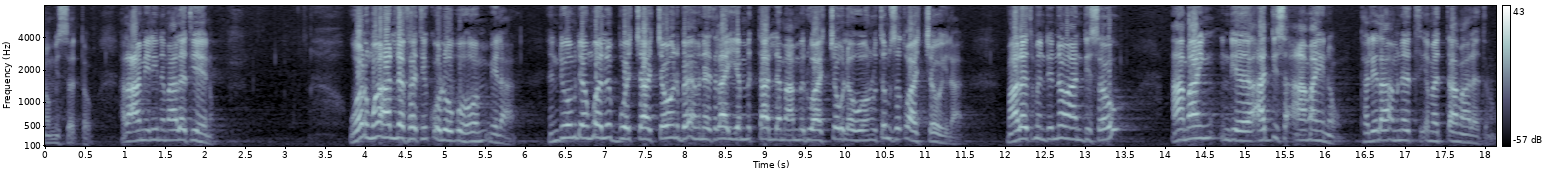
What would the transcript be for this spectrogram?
ነው የሚሰጠው። አልአሚሊን ማለት ይሄ ነው። ወልሙአለፈቲ ቁሉቡሁም ይላል። እንዲሁም ደግሞ ልቦቻቸውን በእምነት ላይ የምታለማምዷቸው ለሆኑትም ስጧቸው ይላል። ማለት ምንድነው? አንድ ሰው አማኝ አዲስ አማኝ ነው። ከሌላ እምነት የመጣ ማለት ነው።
